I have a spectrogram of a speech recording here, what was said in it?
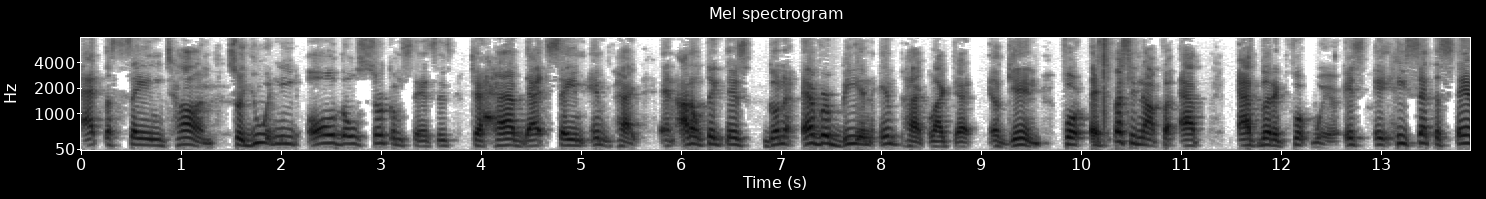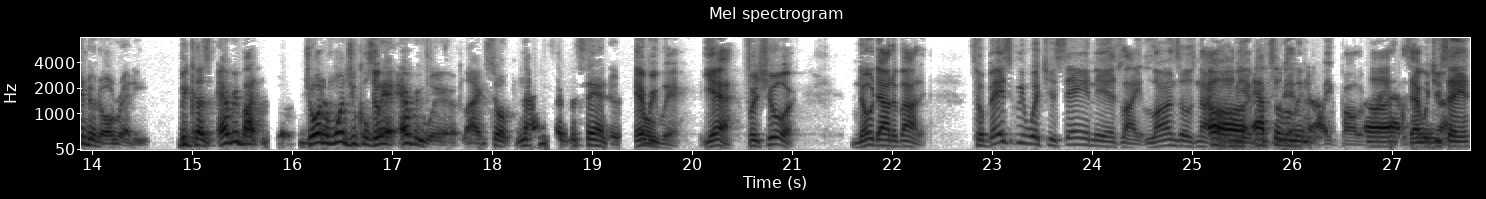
at the same time. So you would need all those circumstances to have that same impact. And I don't think there's going to ever be an impact like that again for especially not for ap- athletic footwear. It's it, he set the standard already because everybody Jordan ones you could so, wear everywhere. Like so now he set the standard. Everywhere. Yeah, for sure. No doubt about it. So basically, what you're saying is like Lonzo's not going to uh, be able absolutely to not. big baller. Uh, is that what you're not. saying?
